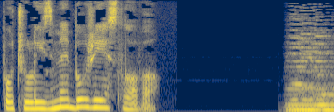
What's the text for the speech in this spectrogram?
Počuli sme Božie slovo. thank you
